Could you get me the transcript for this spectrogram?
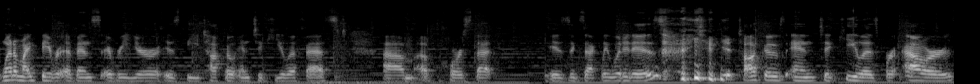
one of my favorite events every year is the Taco and Tequila Fest. Um, of course, that is exactly what it is. you get tacos and tequilas for hours.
